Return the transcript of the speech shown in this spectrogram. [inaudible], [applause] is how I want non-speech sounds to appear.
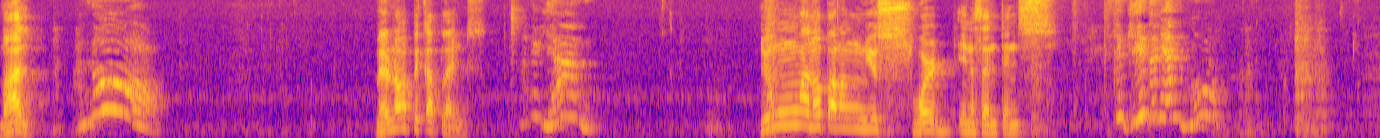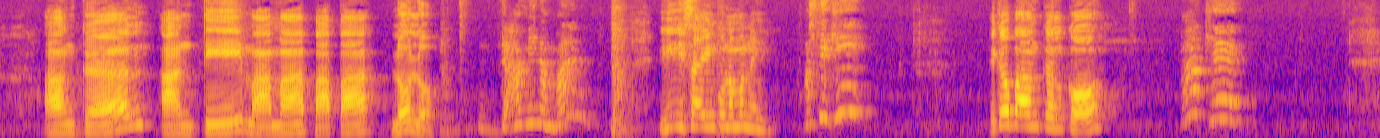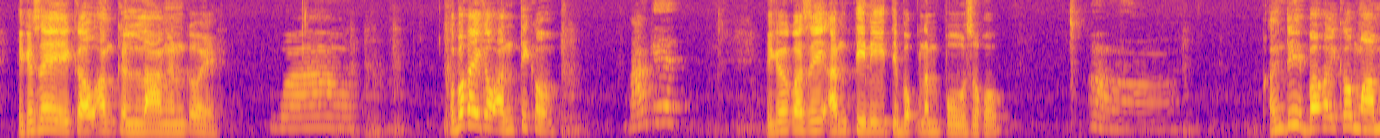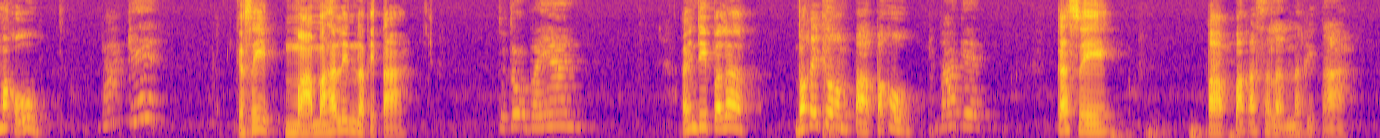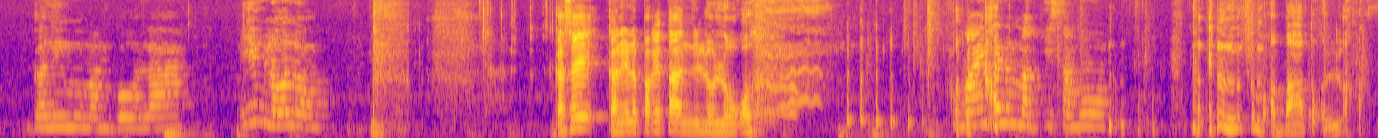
Mahal, Ano? meron ako pick-up lines. Ano yan? Yung ano, parang use word in a sentence. Sige, dalian mo. Uncle, auntie, mama, papa, lolo. Dami naman. Iisain ko naman eh. O sige, Ikaw ba uncle ko? bakit? Eh kasi ikaw uncle langan ko eh. Wow. O baka ikaw auntie ko? Bakit? Ikaw kasi antinitibok ng puso ko. Ah, Ay hindi, baka ikaw mama ko. bakit? Kasi mamahalin na kita. Totoo ba yan? Ay hindi pala. Baka ikaw ang papa ko. Bakit? Kasi papakasalan na kita. Galing mo mambola. Eh, yung lolo. Kasi kanina pa kita niloloko. Kumain ka ng mag-isa mo. [laughs] Ano to makabato ang lakas.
